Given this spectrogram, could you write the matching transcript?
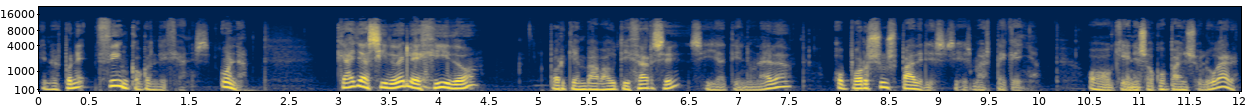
y nos pone cinco condiciones. Una, que haya sido elegido por quien va a bautizarse, si ya tiene una edad, o por sus padres, si es más pequeño, o quienes ocupan su lugar.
